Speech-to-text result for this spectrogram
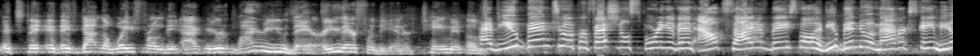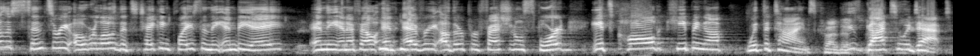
It's they, they've gotten away from the act. You're, why are you there? Are you there for the entertainment of? Have you been to a professional sporting event outside of baseball? Have you been to a Mavericks game? Do you know the sensory overload that's taking place in the NBA and the NFL and every other professional sport? It's called keeping up with the times. You've got to adapt.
